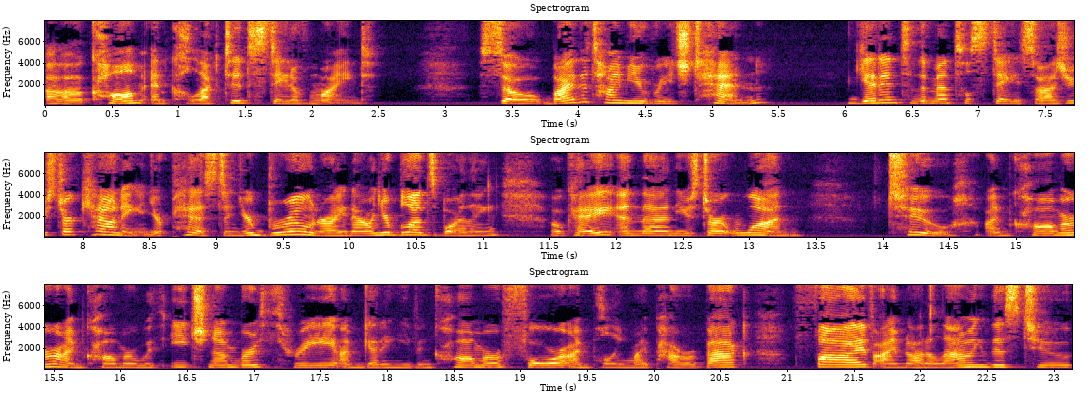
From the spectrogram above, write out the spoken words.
uh, calm and collected state of mind. So by the time you reach 10, get into the mental state. So as you start counting and you're pissed and you're brewing right now and your blood's boiling, okay? And then you start one, two, I'm calmer. I'm calmer with each number. Three, I'm getting even calmer. Four, I'm pulling my power back. Five, I'm not allowing this to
